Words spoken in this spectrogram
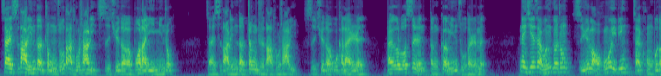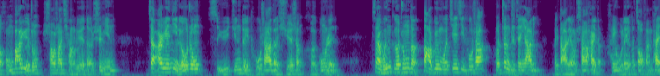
在斯大林的种族大屠杀里死去的波兰裔民众，在斯大林的政治大屠杀里死去的乌克兰人、白俄罗斯人等各民族的人们，那些在文革中死于老红卫兵在恐怖的红八月中烧杀抢掠的市民。在二月逆流中死于军队屠杀的学生和工人，在文革中的大规模阶级屠杀和政治镇压里被大量杀害的黑五类和造反派，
